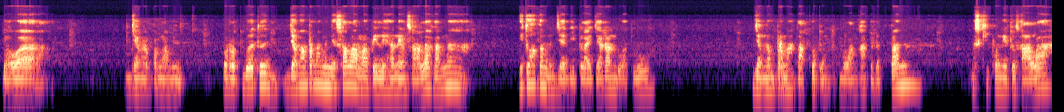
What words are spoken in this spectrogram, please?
Bahwa jangan pernah menurut gue tuh jangan pernah menyesal sama pilihan yang salah karena itu akan menjadi pelajaran buat lu. Jangan pernah takut untuk melangkah ke depan, meskipun itu salah,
